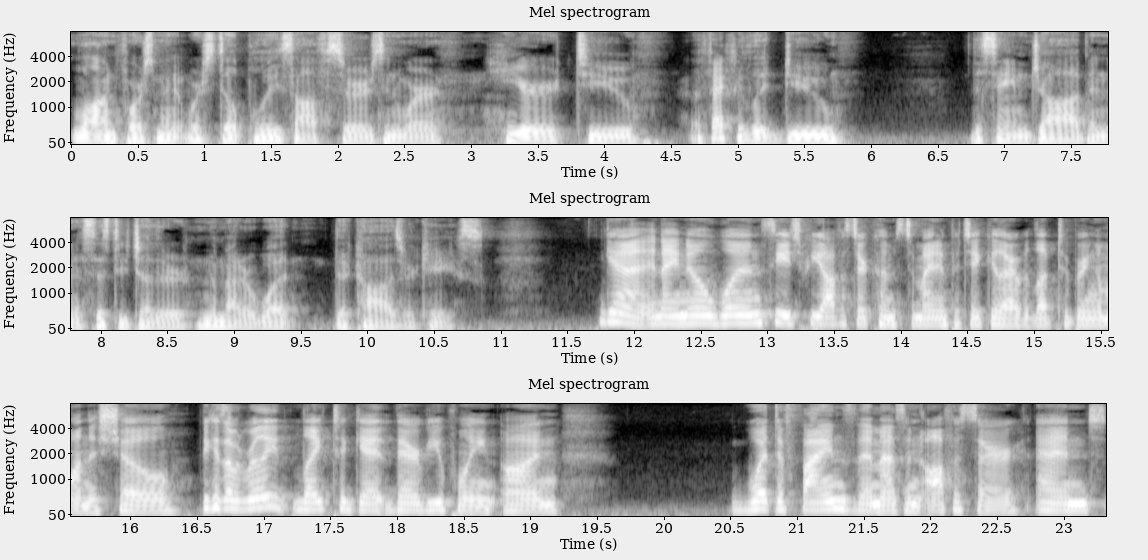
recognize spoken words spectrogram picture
law enforcement. We're still police officers, and we're here to effectively do the same job and assist each other, no matter what the cause or case. Yeah, and I know one CHP officer comes to mind in particular. I would love to bring him on the show because I would really like to get their viewpoint on what defines them as an officer and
